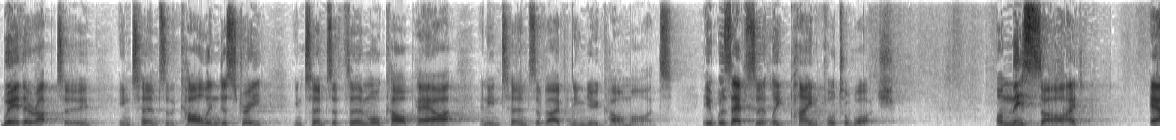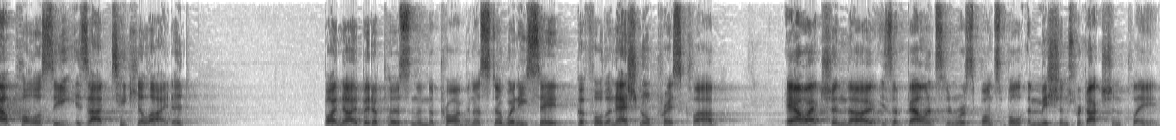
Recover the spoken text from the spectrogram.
where they're up to in terms of the coal industry, in terms of thermal coal power and in terms of opening new coal mines. It was absolutely painful to watch. On this side, our policy is articulated by no better person than the Prime Minister when he said before the National Press Club, our action, though, is a balanced and responsible emissions reduction plan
